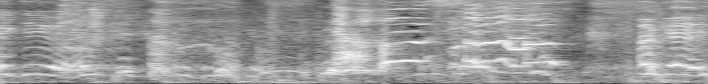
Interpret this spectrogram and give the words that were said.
I do, I do. No, stop. Okay,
